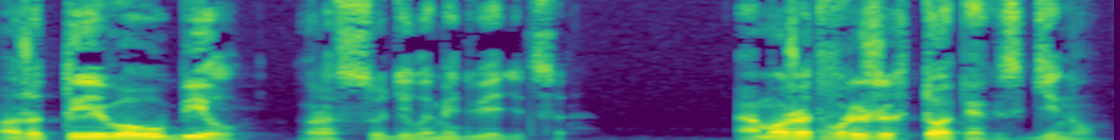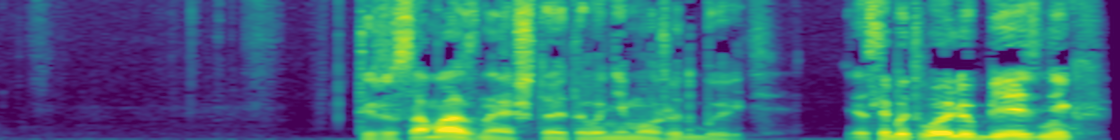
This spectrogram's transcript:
Может, ты его убил, рассудила медведица. А может, в рыжих топях сгинул. Ты же сама знаешь, что этого не может быть. Если бы твой любезник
